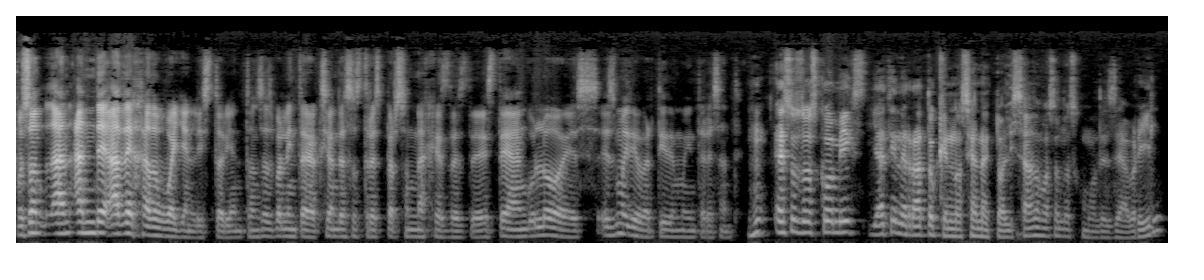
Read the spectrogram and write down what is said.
pues son, han, ha dejado huella en la historia. Entonces ver la interacción de esos tres personajes desde este ángulo es, es muy divertido y muy interesante. Esos dos cómics ya tiene rato que no se han actualizado, más o menos como desde abril.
